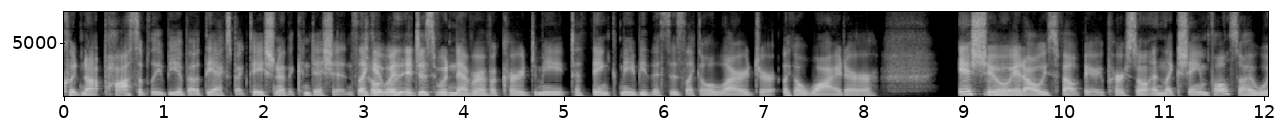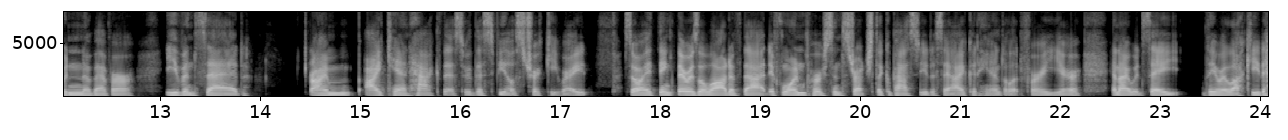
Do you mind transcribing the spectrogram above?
could not possibly be about the expectation or the conditions. Like it was it just would never have occurred to me to think maybe this is like a larger, like a wider issue. Mm. It always felt very personal and like shameful. So I wouldn't have ever even said, I'm I can't hack this or this feels tricky, right? So I think there was a lot of that. If one person stretched the capacity to say I could handle it for a year, and I would say they were lucky to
